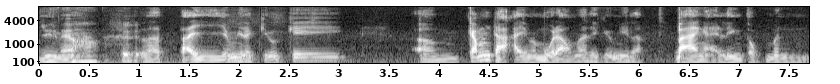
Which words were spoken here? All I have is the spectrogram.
Unimel là tại vì giống như là kiểu cái um, cắm trại mà mùa đông á thì kiểu như là ba ngày liên tục mình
